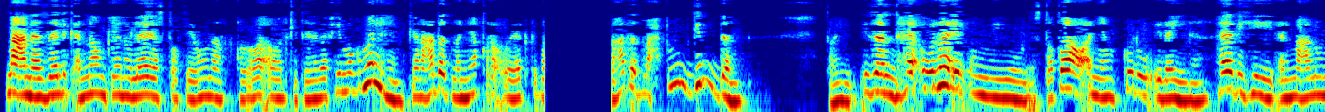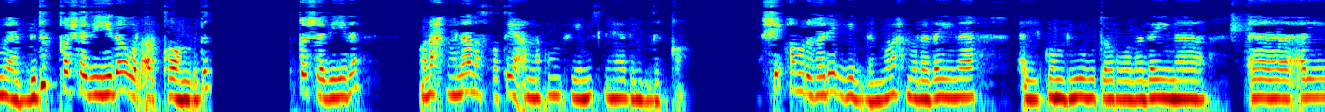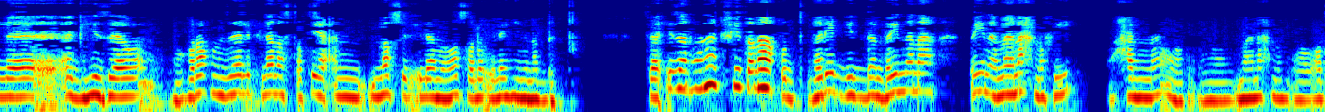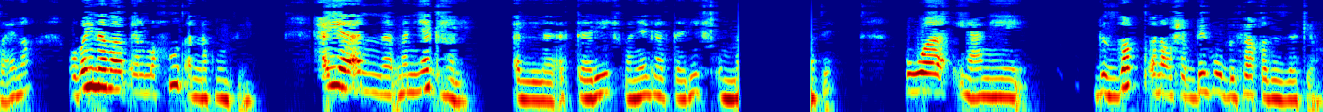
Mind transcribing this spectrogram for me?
معنى ذلك أنهم كانوا لا يستطيعون القراءة والكتابة في مجملهم. كان عدد من يقرأ ويكتب عدد محدود جدا. طيب إذا هؤلاء الأميون استطاعوا أن ينقلوا إلينا هذه المعلومات بدقة شديدة والأرقام بدقة شديدة ونحن لا نستطيع أن نكون في مثل هذه الدقة. شيء أمر غريب جدا ونحن لدينا الكمبيوتر ولدينا الأجهزة. ورغم ذلك لا نستطيع أن نصل إلى ما وصلوا إليه من الدقة. فإذا هناك في تناقض غريب جدا بيننا بين ما نحن فيه وحالنا وما نحن وضعنا وبين ما المفروض أن نكون فيه. حقيقة أن من يجهل التاريخ من يجهل تاريخ أمته هو يعني بالضبط أنا أشبهه بفاقد الذاكرة.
